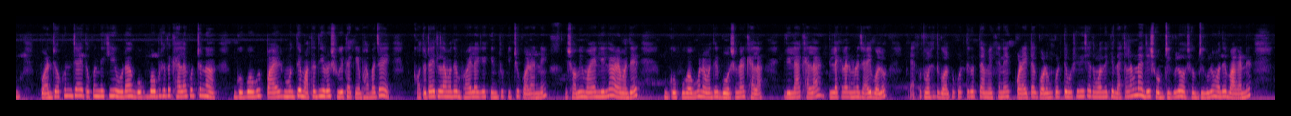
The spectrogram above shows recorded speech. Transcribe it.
পর যখন যাই তখন দেখি ওরা গপু বাবুর সাথে খেলা করছে না। গপু বাবুর পায়ের মধ্যে মাথা দিয়ে ওরা শুয়ে থাকে। ভাবা যায় কতটাই তাহলে আমাদের ভয় লাগে, কিন্তু কিছু করার নেই। সবই মায়ের লীলা আর আমাদের গপু বাবু আর আমাদের গোর্ষণার খেলা। লীলা খেলা লীলা খেলা তোমরা যাই বলো। এখন তোমার সাথে গল্প করতে করতে আমি এখানে কড়াইটা গরম করতে বসিয়ে দিয়েছি তোমাদেরকে দেখালাম না যে সবজিগুলো সবজিগুলো আমাদের বাগানের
